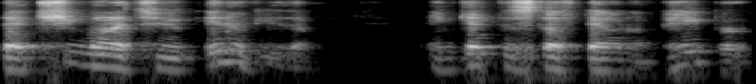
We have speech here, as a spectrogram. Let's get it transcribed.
that she wanted to interview them and get this stuff down on paper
